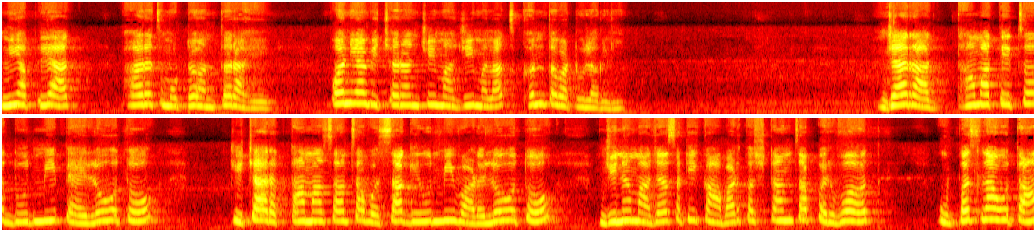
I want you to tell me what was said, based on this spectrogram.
मी आपल्यात फारच मोठं अंतर आहे. पण या विचारांची माझी मलाच खंत वाटू लागली. ज्या राधामातेचं दूध मी प्यायलो होतो तिच्या रक्तामासाचा वसा घेऊन मी वाढलो होतो जिनं माझ्यासाठी काबाड कष्टांचा पर्वत उपसला होता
